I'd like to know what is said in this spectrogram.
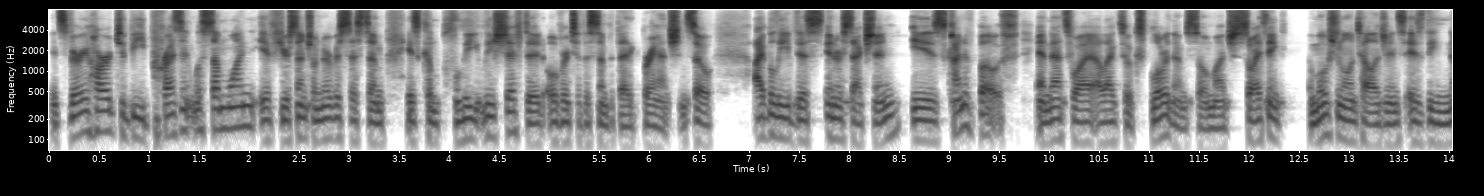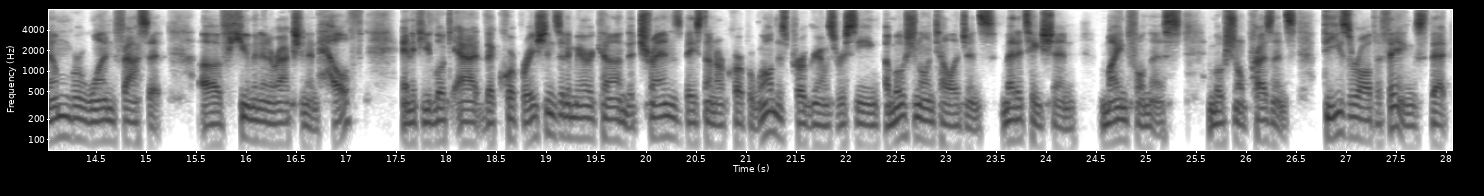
It's very hard to be present with someone if your central nervous system is completely shifted over to the sympathetic branch. And so I believe this intersection is kind of both. And that's why I like to explore them so much. So I think emotional intelligence is the number one facet of human interaction and health. And if you look at the corporations in America and the trends based on our corporate wellness programs, we're seeing emotional intelligence, meditation, mindfulness, emotional presence. These are all the things that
